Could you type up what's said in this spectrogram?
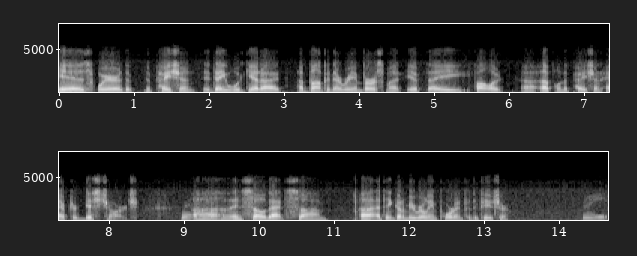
is where the, the patient they would get a, a bump in their reimbursement if they followed uh, up on the patient after discharge. Right. Uh, and so that's um, uh, I think going to be really important for the future. Right.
